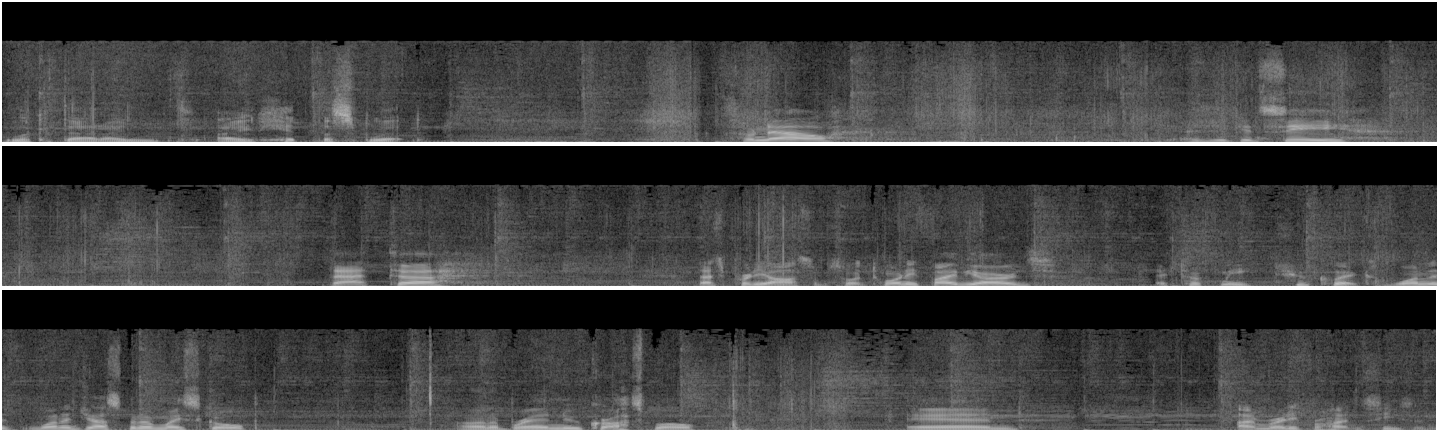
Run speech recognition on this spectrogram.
Look at that, I, I hit the split. So now, as you can see, that uh, that's pretty awesome. So at 25 yards, it took me two clicks, one, one adjustment of my scope on a brand new crossbow, and I'm ready for hunting season.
